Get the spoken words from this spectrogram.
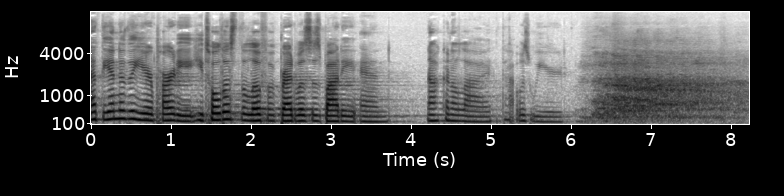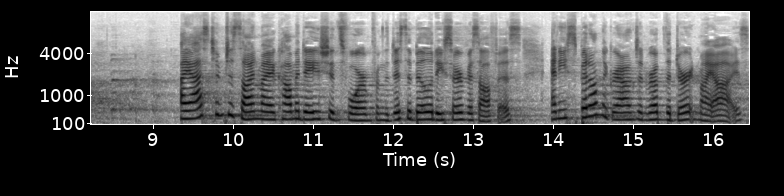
At the end of the year party, he told us the loaf of bread was his body, and not gonna lie, that was weird. I asked him to sign my accommodations form from the Disability Service Office, and he spit on the ground and rubbed the dirt in my eyes.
